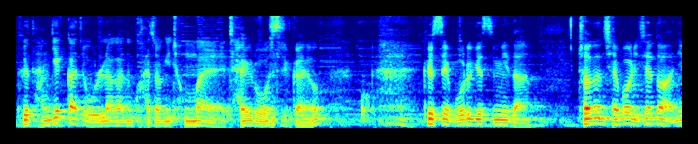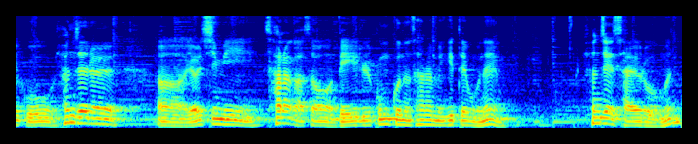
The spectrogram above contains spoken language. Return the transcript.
그 단계까지 올라가는 과정이 정말 자유로웠을까요? 글쎄 모르겠습니다. 저는 재벌 2세도 아니고 현재를 어, 열심히 살아가서 내일을 꿈꾸는 사람이기 때문에 현재의 자유로움은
